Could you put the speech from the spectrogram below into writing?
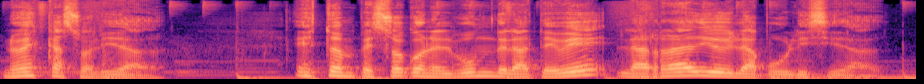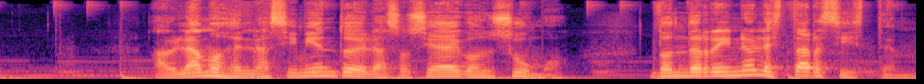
No es casualidad. Esto empezó con el boom de la TV, la radio y la publicidad. Hablamos del nacimiento de la sociedad de consumo, donde reinó el Star System.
